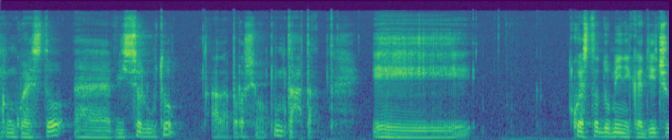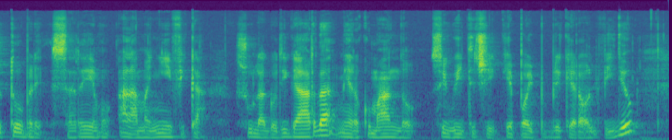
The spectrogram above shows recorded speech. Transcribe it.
con questo eh, vi saluto, alla prossima puntata e questa domenica 10 ottobre saremo alla Magnifica sul lago di Garda, mi raccomando seguiteci che poi pubblicherò il video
